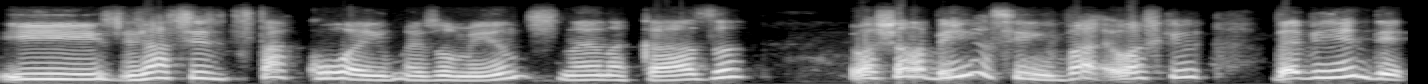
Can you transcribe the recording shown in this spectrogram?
E já se destacou aí, mais ou menos, né, na casa. Eu acho ela bem assim, eu acho que deve render.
